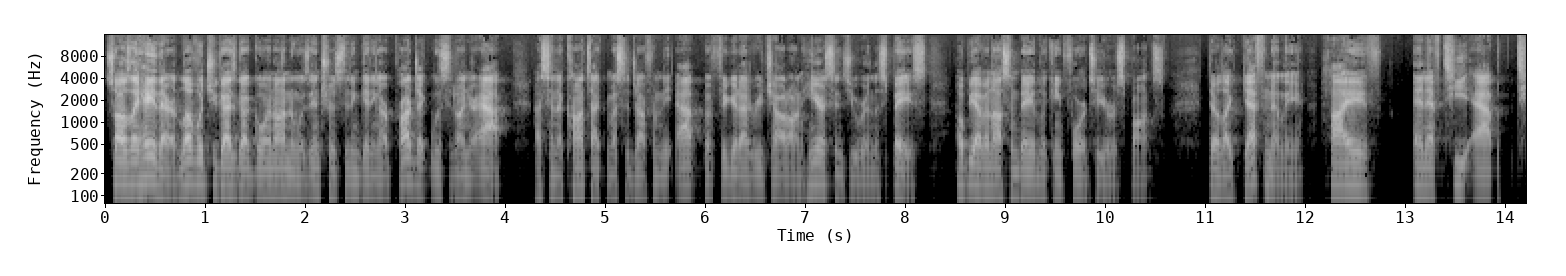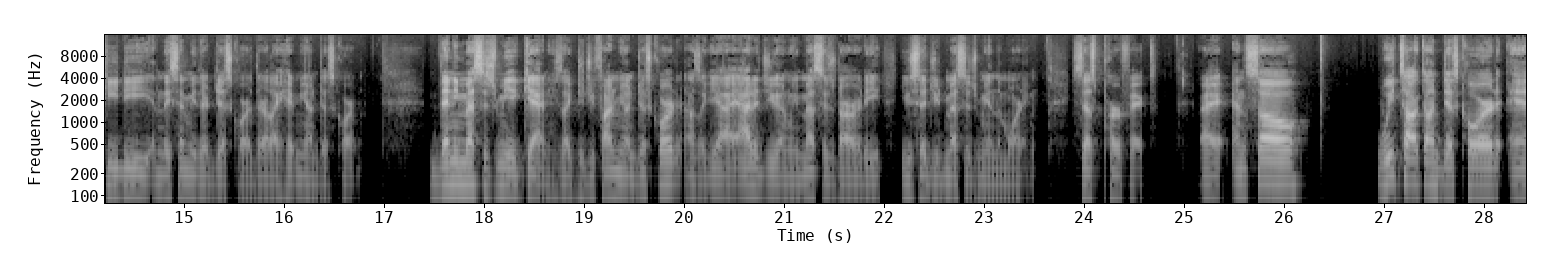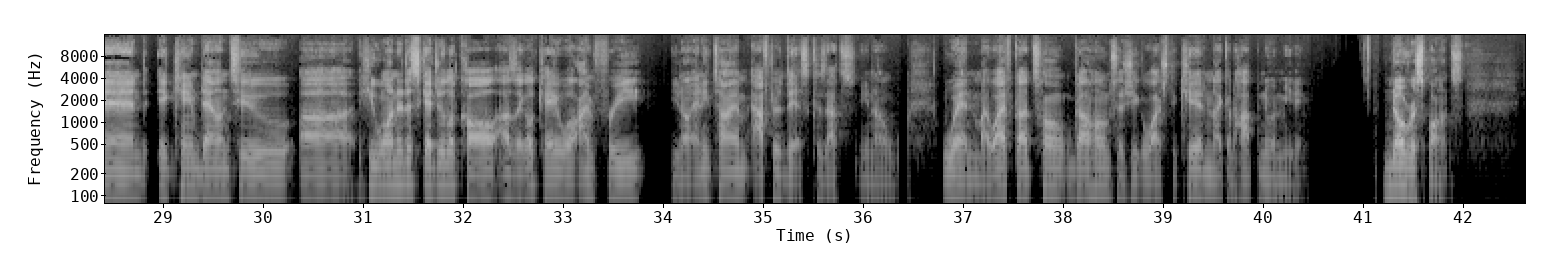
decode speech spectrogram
So I was like, hey there, love what you guys got going on and was interested in getting our project listed on your app. I sent a contact message out from the app, but figured I'd reach out on here since you were in the space. Hope you have an awesome day. Looking forward to your response. They're like, definitely. Hive NFT app TD, and they sent me their Discord. They're like, hit me on Discord. Then he messaged me again. He's like, Did you find me on Discord? I was like, Yeah, I added you and we messaged already. You said you'd message me in the morning. He says, Perfect. Right. And so we talked on Discord and it came down to uh he wanted to schedule a call. I was like, Okay, well, I'm free, you know, anytime after this, because that's, you know, when my wife got home got home so she could watch the kid and I could hop into a meeting. No response.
